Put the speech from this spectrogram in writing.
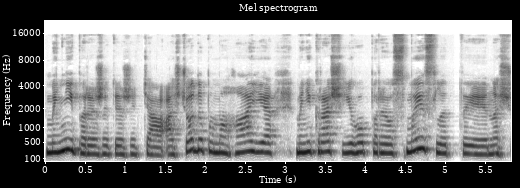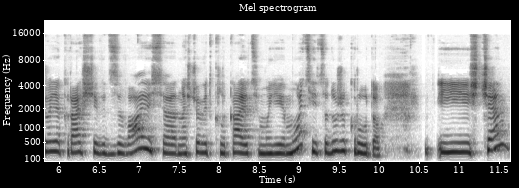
мені пережити життя, а що допомагає мені краще його переосмислити, на що я краще відзиваюся, на що відкликаються мої емоції. Це дуже круто. І ще.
